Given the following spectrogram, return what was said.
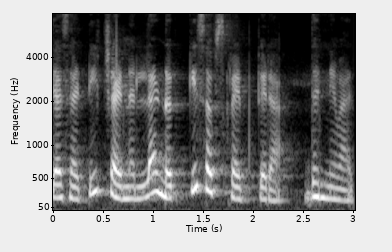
त्यासाठी चॅनलला नक्की सबस्क्राईब करा. धन्यवाद.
